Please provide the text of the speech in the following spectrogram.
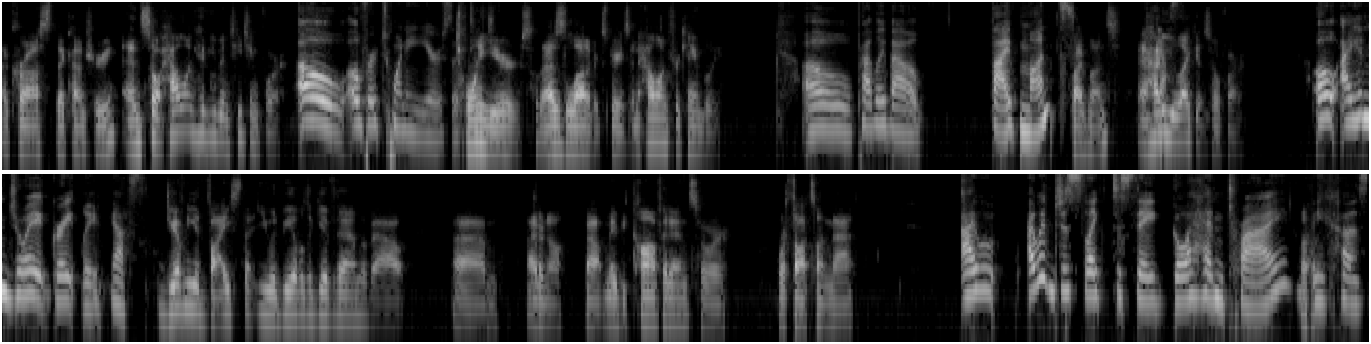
across the country. And so, how long have you been teaching for? Oh, over twenty years. Twenty teaching. years. So that is a lot of experience. And how long for Cambly? Oh, probably about five months. Five months. And how yes. do you like it so far? Oh, I enjoy it greatly. Yes. Do you have any advice that you would be able to give them about, um, I don't know, about maybe confidence or, or thoughts on that? I would, I would just like to say, go ahead and try Uh-huh. because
